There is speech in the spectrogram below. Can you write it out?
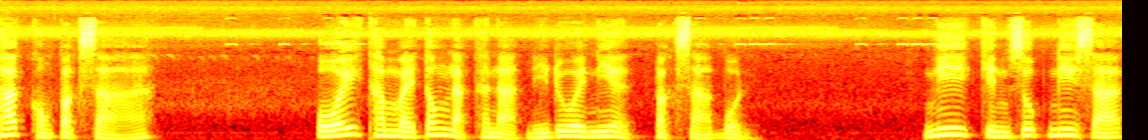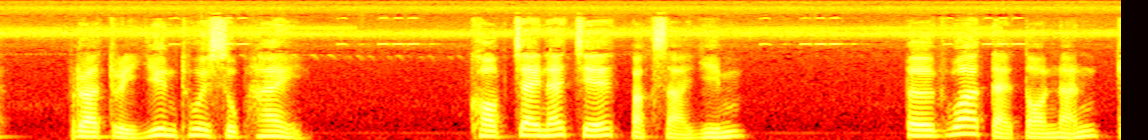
พักของปักษาโอ้ยทำไมต้องหนักขนาดนี้ด้วยเนี่ย ปักษาบน่ นี่กินซุปนี่ซะราตรียื่นถ้วยซุปให้ ขอบใจนะเจ๊ปักษายิ้ม เออว่าแต่ตอนนั้นแก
